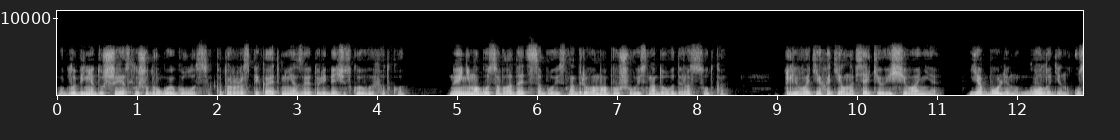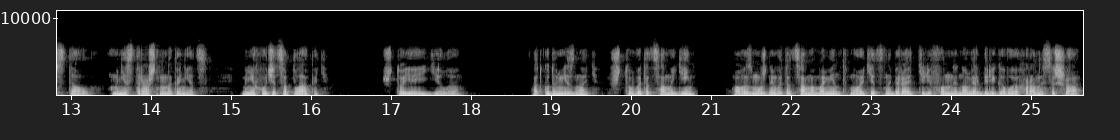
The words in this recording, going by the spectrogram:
В глубине души я слышу другой голос, который распекает меня за эту ребяческую выходку. Но я не могу совладать с собой и с надрывом обрушиваюсь на доводы рассудка. Плевать я хотел на всякие увещевания. Я болен, голоден, устал. Мне страшно, наконец. Мне хочется плакать. Что я и делаю. Откуда мне знать, что в этот самый день, а возможно и в этот самый момент, мой отец набирает телефонный номер береговой охраны США,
